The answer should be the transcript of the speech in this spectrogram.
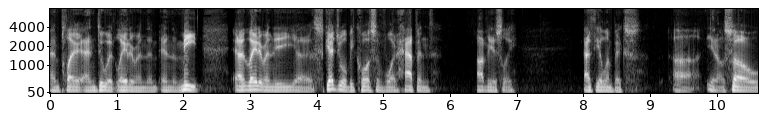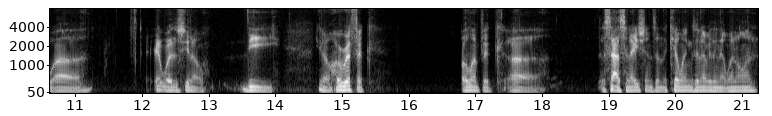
and play and do it later in the in the meet and later in the uh, schedule because of what happened, obviously, at the Olympics. Uh, you know, so uh, it was, you know, the, you know, horrific Olympic uh, assassinations and the killings and everything that went on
